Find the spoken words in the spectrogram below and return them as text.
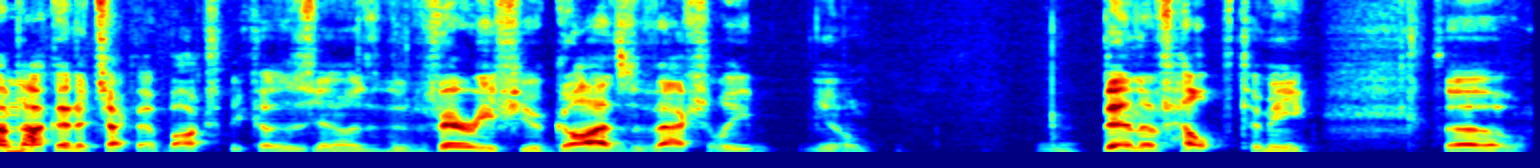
I'm not going to check that box because, you know, very few gods have actually, you know, been of help to me. So,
